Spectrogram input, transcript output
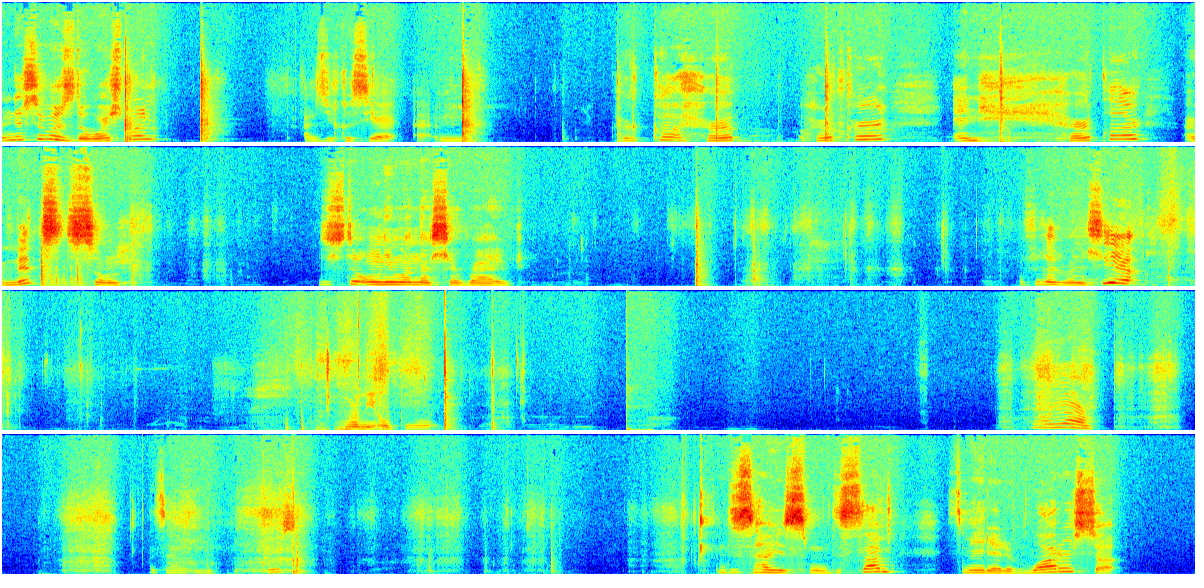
And this was the worst one. As you can see, I, um, her, her, her color and her color are mixed, so this is the only one that survived. If you guys want to see it, let me open it. Oh yeah, that's how it. This is how you smooth the slime. It's made out of water, so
